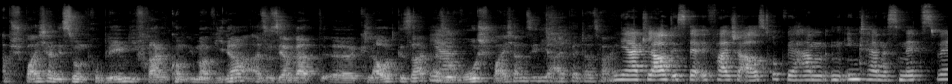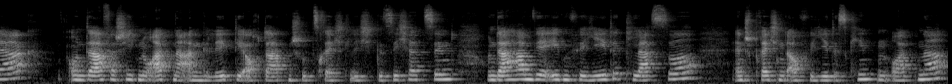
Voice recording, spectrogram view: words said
Abspeichern ist so ein Problem. Die Frage kommt immer wieder. Also Sie haben gerade äh, Cloud gesagt. Ja. Also wo speichern Sie die iPad-Dateien? Ja, Cloud ist der falsche Ausdruck. Wir haben ein internes Netzwerk und da verschiedene Ordner angelegt, die auch datenschutzrechtlich gesichert sind. Und da haben wir eben für jede Klasse, entsprechend auch für jedes Kind, einen Ordner,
